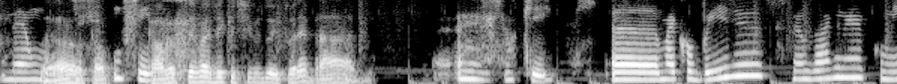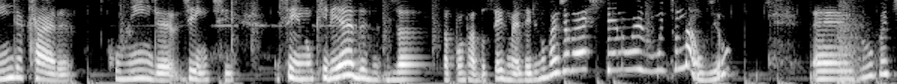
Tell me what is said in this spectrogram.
né? Um, Não, calma, enfim. calma que você vai ver que o time do Heitor é brabo. É, ok. Ah, Michael Bridges, Franz Wagner, Kuminga, cara, Kuminga, gente, assim, não queria des- desapontar vocês, mas ele não vai jogar esse ano é muito não, viu? É, Zubat,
